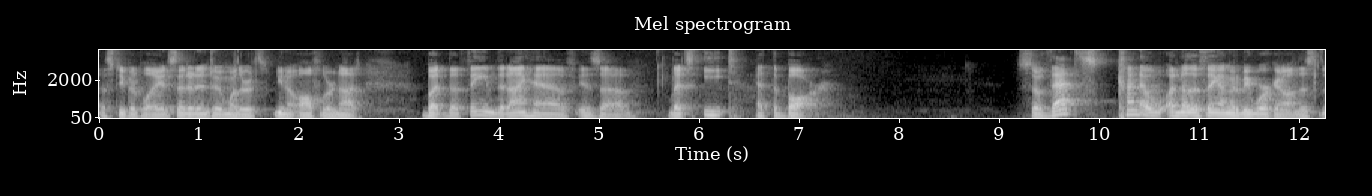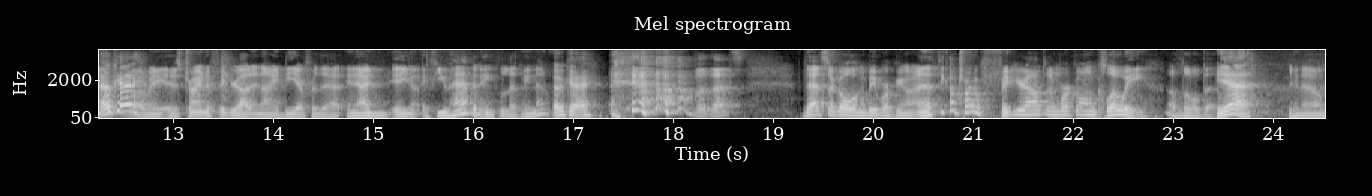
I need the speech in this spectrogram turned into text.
a stupid play and send it into him, whether it's you know awful or not. But the theme that I have is uh, let's eat at the bar. So that's kind of another thing I'm going to be working on this. this Okay. I mean, is trying to figure out an idea for that, and I, you know, if you have any, let me know. Okay. But that's that's a goal I'm going to be working on, and I think I'll try to figure out and work on Chloe a little bit. Yeah. You know,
